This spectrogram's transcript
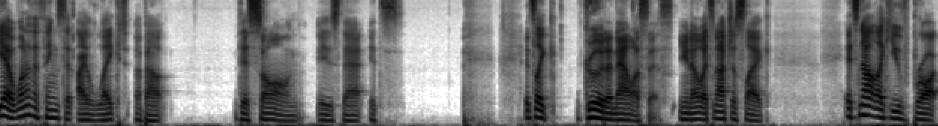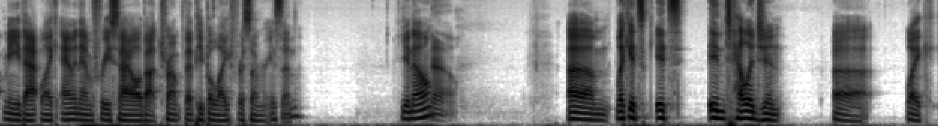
Yeah, one of the things that I liked about this song is that it's it's like good analysis, you know? It's not just like it's not like you've brought me that like Eminem freestyle about Trump that people liked for some reason. You know? No. um like it's it's intelligent uh like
